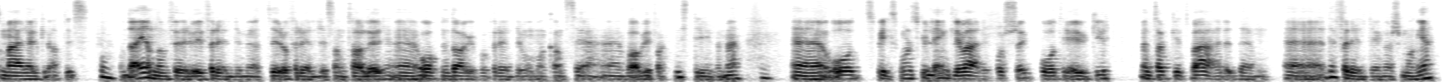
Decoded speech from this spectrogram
som er helt gratis. Og der gjennomfører vi foreldremøter og foreldresamtaler. Eh, åpne dager for foreldre hvor man kan se eh, hva vi faktisk driver med. Eh, og spillskolen skulle egentlig være et forsøk på tre uker. Men takket være den, eh, det foreldreengasjementet,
